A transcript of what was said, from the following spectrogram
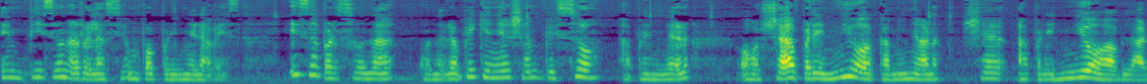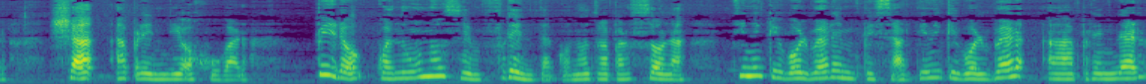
empieza una relación por primera vez. Esa persona, cuando era pequeña, ya empezó a aprender o ya aprendió a caminar, ya aprendió a hablar, ya aprendió a jugar. Pero cuando uno se enfrenta con otra persona, tiene que volver a empezar, tiene que volver a aprender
